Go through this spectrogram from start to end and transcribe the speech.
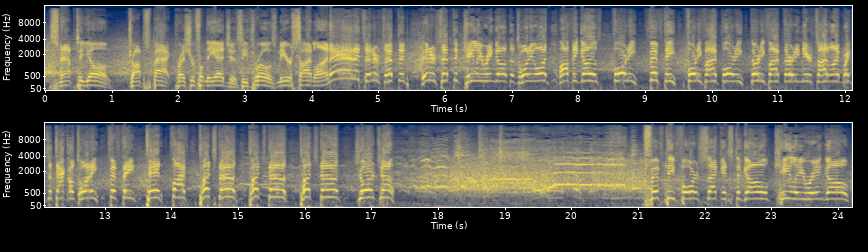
Snap to Young. Drops back. Pressure from the edges. He throws near sideline. And it's intercepted. Intercepted. Kelee Ringo at the 21. Off he goes. 40, 50, 45, 40, 35, 30. Near sideline. Breaks the tackle. 20, 15, 10, 5. Touchdown. Touchdown. Touchdown. Georgia. 54 seconds to go. Kelee Ringo.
